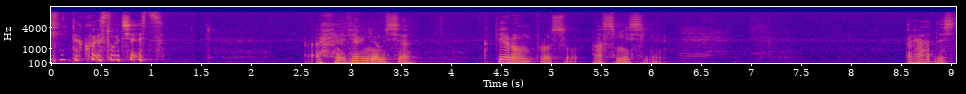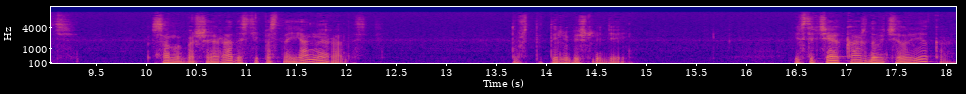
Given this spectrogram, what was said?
Такое случается. Вернемся к первому вопросу о смысле. Радость самая большая радость и постоянная радость, то, что ты любишь людей. И встречая каждого человека,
